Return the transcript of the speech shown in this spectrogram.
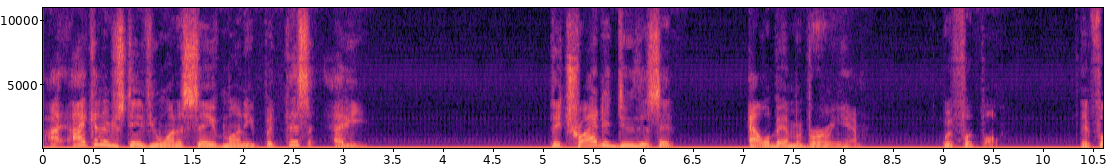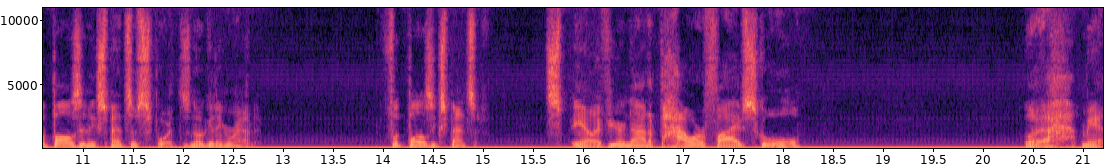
I, I can understand if you want to save money, but this, I mean, they tried to do this at Alabama Birmingham with football. And football is an expensive sport. There's no getting around it. Football is expensive. You know, if you're not a Power Five school, well, I mean,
